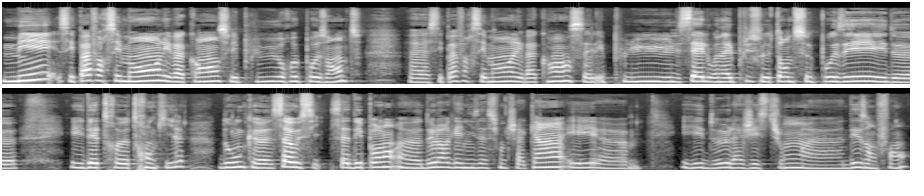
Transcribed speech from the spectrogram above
Mais c'est pas forcément les vacances les plus reposantes. Euh, c'est pas forcément les vacances les plus celles où on a le plus le temps de se poser et de et d'être tranquille. Donc ça aussi, ça dépend de l'organisation de chacun et et de la gestion des enfants.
